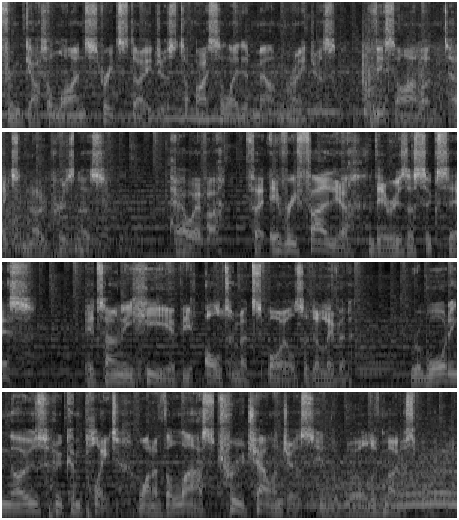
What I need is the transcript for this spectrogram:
From gutter-lined street stages to isolated mountain ranges, this island takes no prisoners. However, for every failure, there is a success. It's only here the ultimate spoils are delivered, rewarding those who complete one of the last true challenges in the world of motorsport.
